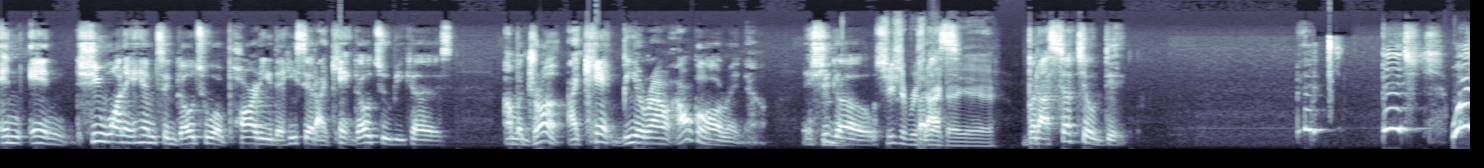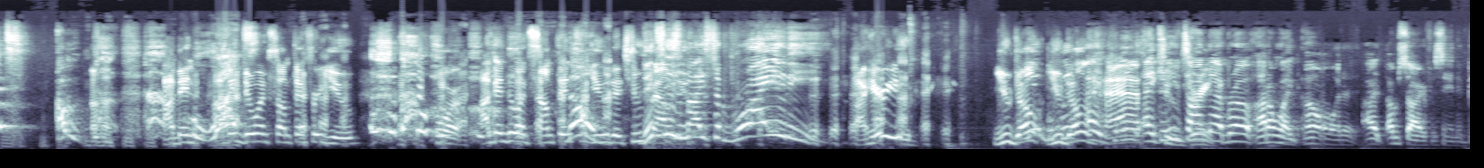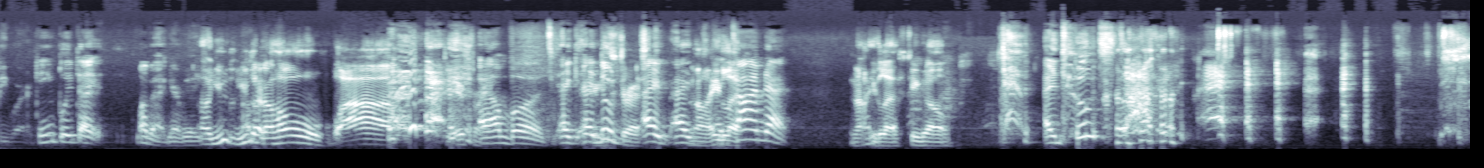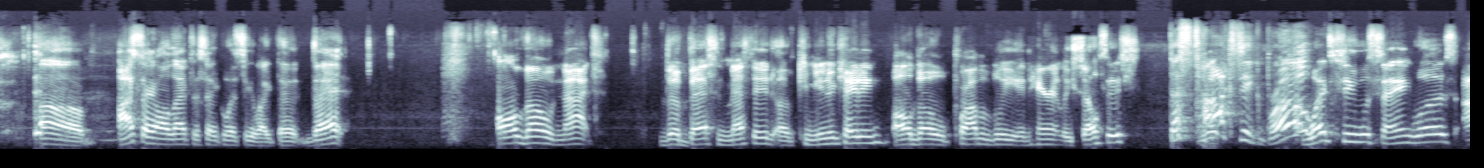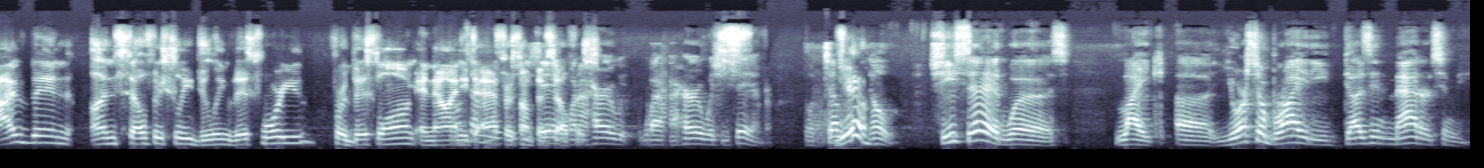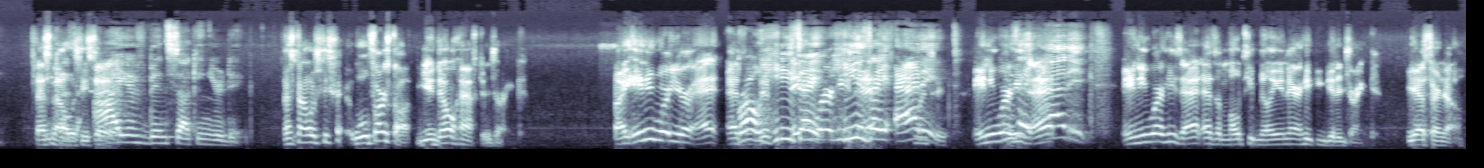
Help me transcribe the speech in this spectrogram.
and and she wanted him to go to a party that he said I can't go to because I'm a drunk. I can't be around alcohol right now. And she goes, Mm-hmm. She should "But I respect s- that, yeah. But I sucked your dick. Bitch, bitch, what? I'm I've been I've been doing something for you. For I've been doing something no. for you that you this value. is my sobriety. I hear you. You don't. You Bleep- don't hey, can have you, hey, can you time drink. that, bro? I don't like. I don't want to. I'm sorry for saying the b word. Can you bleep that? My bad, Gabriel. Oh, you you got a whole wow. Hey, Different. I'm buzzed. Hey, hey dude. stressed. Hey, hey, No, he hey left. time that. No, he left. He gone. Hey, dude, stop. Um, I say all that to say Quincy like that. That, although not the best method of communicating, although probably inherently selfish, That's toxic, bro. what she was saying was, "I've been unselfishly doing this for you for this long, and now I Don't need to ask for something selfish." When I heard what I heard what she said, bro. Don't tell Yeah. me. No, she said was like, uh, "Your sobriety doesn't matter to me." That's not what she said. I have been sucking your dick. That's not what she said. Well, first off, you don't have to drink. Like anywhere you're at, as Bro, a, he's a- anywhere he is at, a addict. Anywhere he's, He's an at, addict. anywhere he's at as a multimillionaire, he can get a drink. Yes or no?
